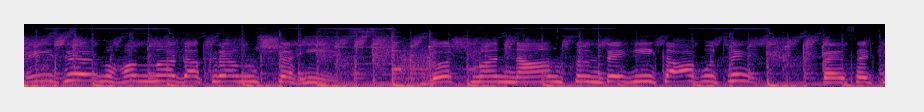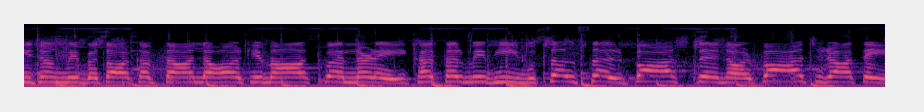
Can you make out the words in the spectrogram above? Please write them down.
میجر محمد اکرم شہید، دشمن نام سنتے ہی کاپ اٹھے۔ پینسٹھ کی جنگ میں بطور کپتان لاہور کے محاذ پر لڑے۔ اکہتر میں بھی مسلسل پانچ دن اور پانچ راتیں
